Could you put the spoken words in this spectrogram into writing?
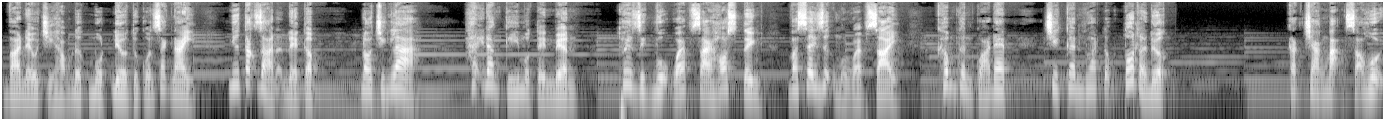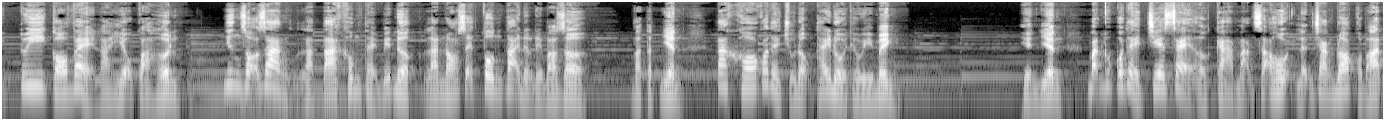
Và nếu chỉ học được một điều từ cuốn sách này, như tác giả đã đề cập, đó chính là hãy đăng ký một tên miền, thuê dịch vụ website hosting và xây dựng một website. Không cần quá đẹp, chỉ cần hoạt động tốt là được. Các trang mạng xã hội tuy có vẻ là hiệu quả hơn, nhưng rõ ràng là ta không thể biết được là nó sẽ tồn tại được đến bao giờ. Và tất nhiên, ta khó có thể chủ động thay đổi theo ý mình. Hiển nhiên, bạn cũng có thể chia sẻ ở cả mạng xã hội lẫn trang blog của bạn.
